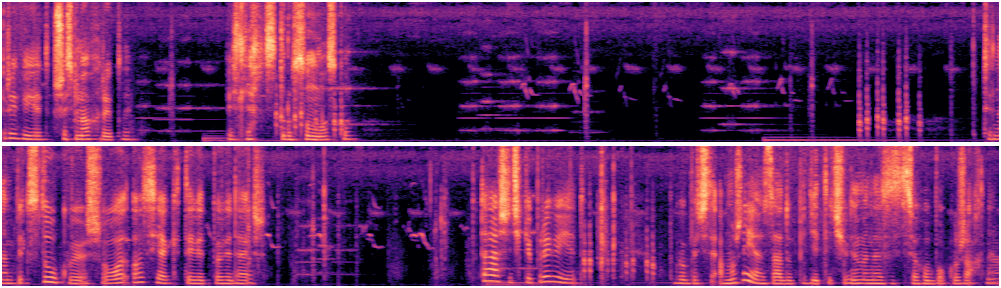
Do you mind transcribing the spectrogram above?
Привіт. Щось ми охрипли. Після струсу мозку. Ти нам підстукуєш. О, ось як ти відповідаєш. Пташечки, привіт. Вибачте, а можна я ззаду підійти, чи він мене з цього боку жахне?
